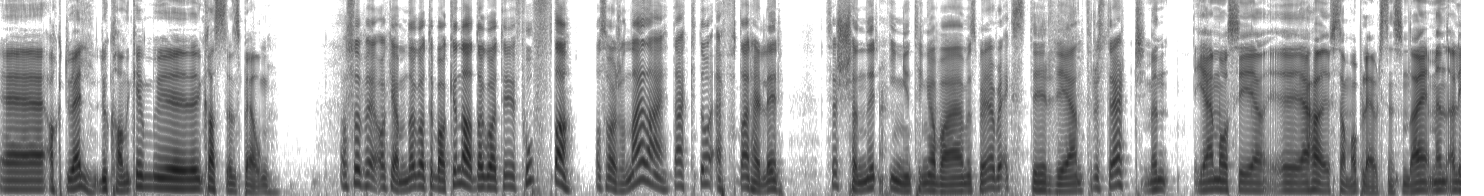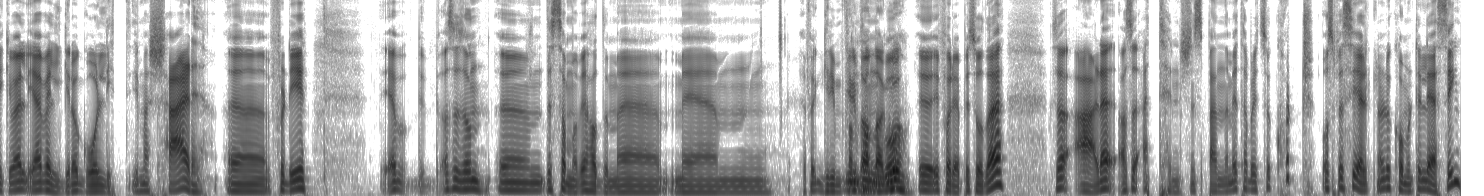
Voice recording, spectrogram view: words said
eh, aktuell. Du kan ikke uh, kaste den spelen. Og så, ok, men da går jeg tilbake igjen, da. Da går jeg til FOF, da. Og så var det sånn Nei, nei, det er ikke noe F der heller. Så jeg skjønner ingenting av hva jeg må spille. Jeg blir ekstremt frustrert. Men jeg må si jeg, jeg har samme opplevelsen som deg, men allikevel, jeg velger å gå litt i meg sjæl. fordi jeg, altså sånn, uh, Det samme vi hadde med, med um, Grim van Fandango eh, i forrige episode. Så er det, altså Attention spannet mitt har blitt så kort, og spesielt når det kommer til lesing.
